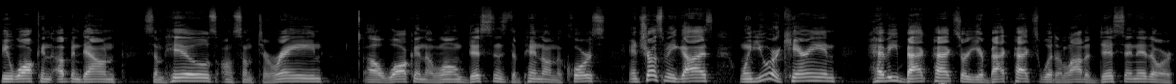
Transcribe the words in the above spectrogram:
be walking up and down some hills on some terrain, uh, walking a long distance, depend on the course. And trust me, guys, when you are carrying heavy backpacks or your backpacks with a lot of discs in it or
